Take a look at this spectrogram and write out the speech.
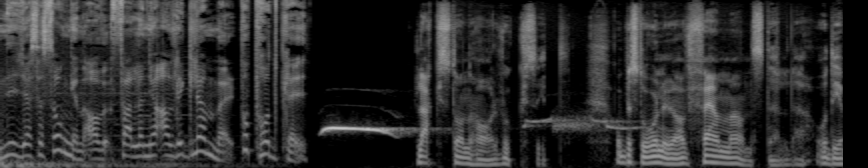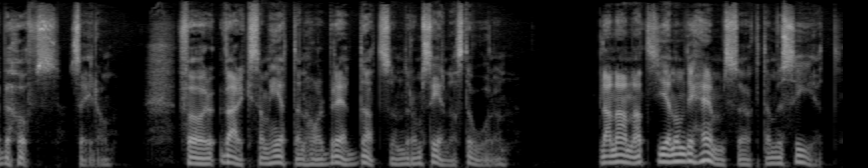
Nya säsongen av Fallen jag aldrig glömmer på Podplay. LaxTon har vuxit och består nu av fem anställda och det behövs, säger de. För verksamheten har breddats under de senaste åren. Bland annat genom det hemsökta museet,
